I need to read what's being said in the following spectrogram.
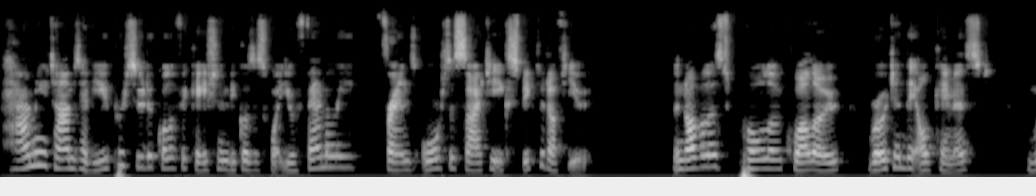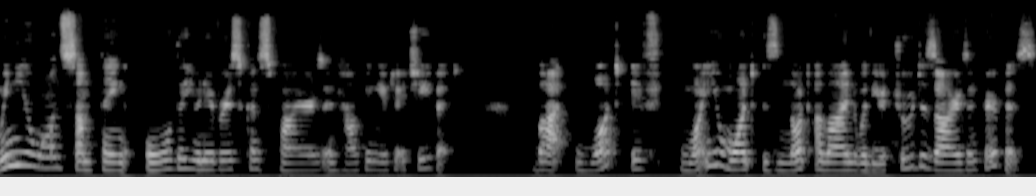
How many times have you pursued a qualification because it's what your family, friends, or society expected of you? The novelist Paulo Coelho wrote in The Alchemist, when you want something, all the universe conspires in helping you to achieve it. But what if what you want is not aligned with your true desires and purpose?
